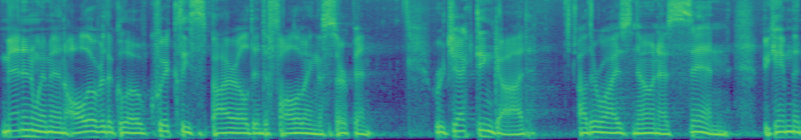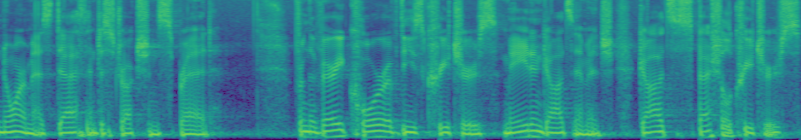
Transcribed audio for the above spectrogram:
Men and women all over the globe quickly spiraled into following the serpent. Rejecting God, otherwise known as sin, became the norm as death and destruction spread. From the very core of these creatures, made in God's image, God's special creatures,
